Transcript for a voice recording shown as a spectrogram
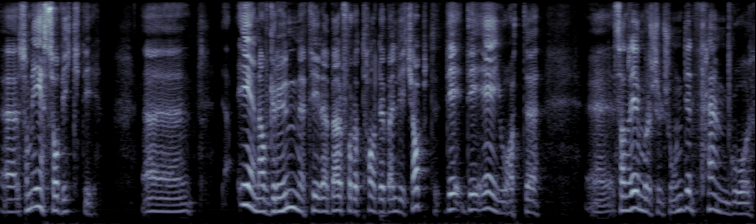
eh, som er så viktig. En av grunnene til det, bare for å ta det veldig kjapt, det, det er jo at eh, eh, Sanremo-resolusjonen den fremgår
